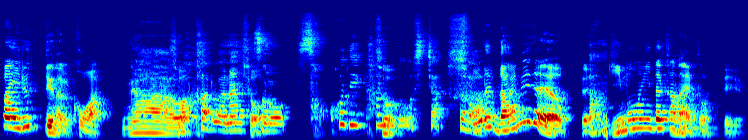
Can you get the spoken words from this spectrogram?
ぱいいるっていうのが怖い。ああ、わかるわ。なんかそうその、そこで感動しちゃったら。それダメだよって疑問抱かないとっていう。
